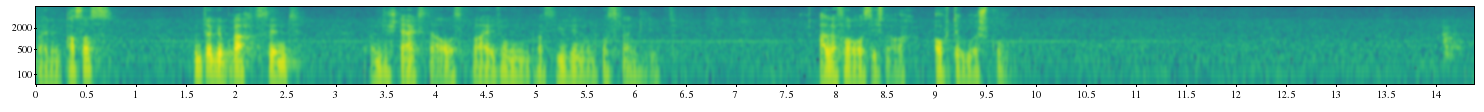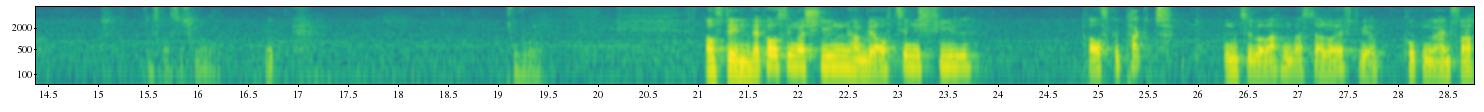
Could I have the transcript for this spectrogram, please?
bei den Assers untergebracht sind und die stärkste Ausbreitung in Brasilien und Russland liegt. Aller Voraussicht nach auch der Ursprung. Das lasse ich mal weg. Wohl. Auf den Webhosting-Maschinen haben wir auch ziemlich viel draufgepackt, um zu überwachen, was da läuft. Wir gucken einfach,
